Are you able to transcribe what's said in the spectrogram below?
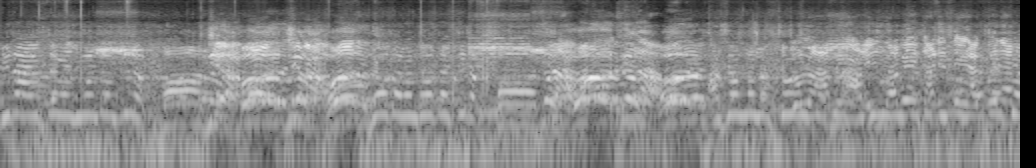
বিধায়ক দেবেশ মন্ডল জিন্দাবাদ জিন্দাবাদ জিন্দাবাদ মমতা বন্দ্যোপাধ্যায় জিন্দাবাদ জিন্দাবাদ জিন্দাবাদ আসন্ন লোকসভা আমি এইভাবে গাড়িতে রাখবেন আমি জয় করুন জয় করুন বন্দে মাতরম বন্দে আরে পরে হচ্ছে পরে হচ্ছে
